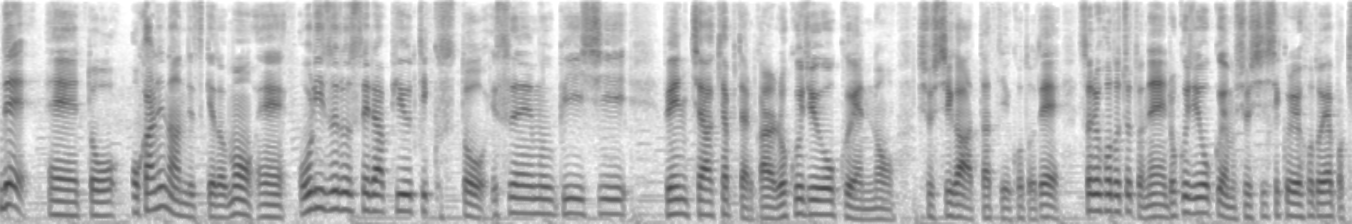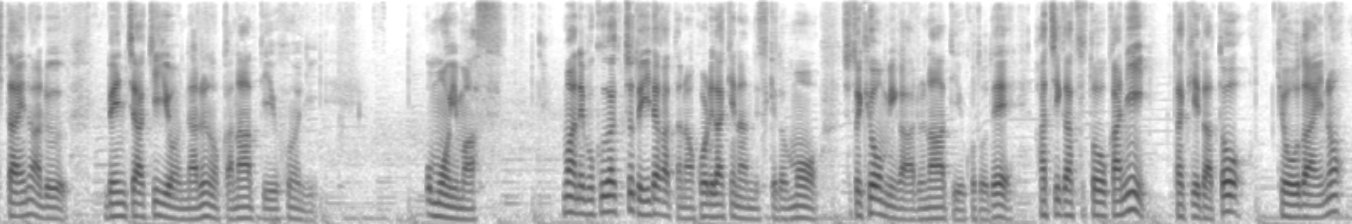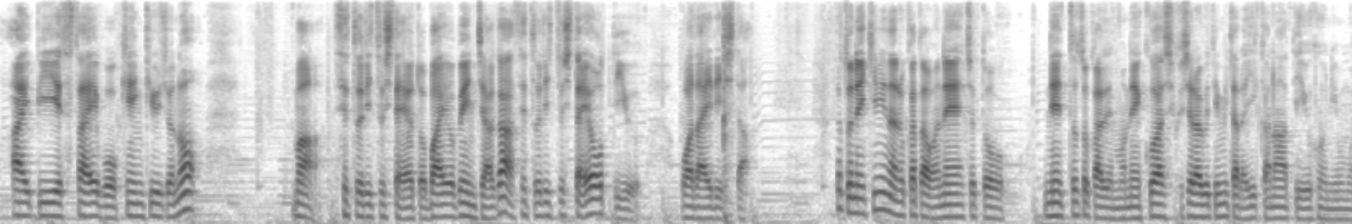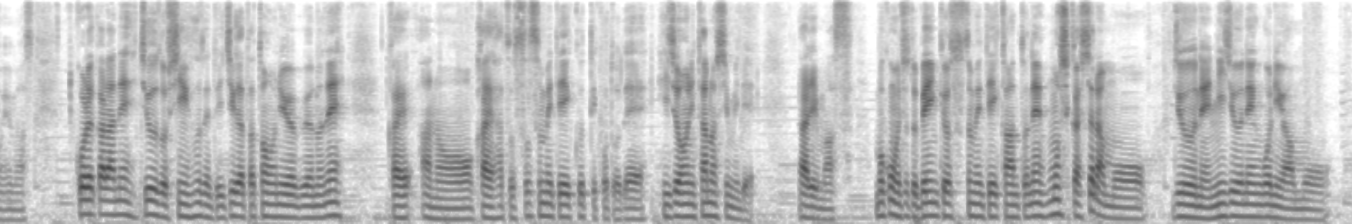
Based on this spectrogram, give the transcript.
で、えっ、ー、とお金なんですけども、えー、オリズルセラピューティクスと SMBC ベンチャーキャピタルから60億円の出資があったっていうことでそれほどちょっとね60億円も出資してくれるほどやっぱ期待のあるベンチャー企業になるのかなっていうふうに思います。まあね僕がちょっと言いたかったのはこれだけなんですけどもちょっと興味があるなっていうことで8月10日に武田と兄弟の iPS 細胞研究所のまあ設立したよとバイオベンチャーが設立したよっていう話題でした。ちょっとね気になる方はねちょっとネットとかでもね詳しく調べてみたらいいかなっていうふうに思います。これからね重度心不全と1型糖尿病のねあのー、開発を進めていくってことで非常に楽しみであります。僕もちょっと勉強進めていかんとねもしかしたらもう10年20年後にはもう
